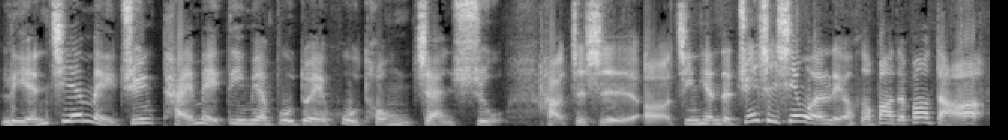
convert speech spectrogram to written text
连接美军台美地面部队互通战术。好，这是呃今天的军事新闻，联合报的报道。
